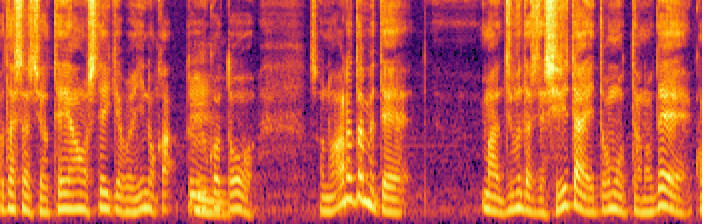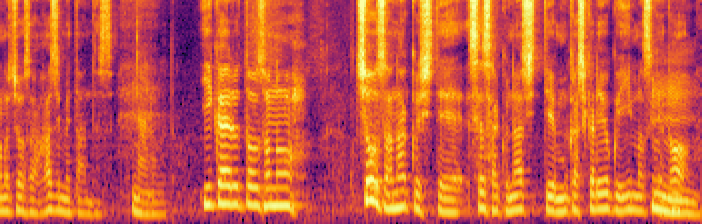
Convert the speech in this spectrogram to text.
私たちは提案をしていけばいいのかということを、うん、その改めて、まあ、自分たちで知りたいと思ったのでこの調査を始めたんです。なるほど。言い換えるとその調査なくして施策なしっていう昔からよく言いますけど、うん、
